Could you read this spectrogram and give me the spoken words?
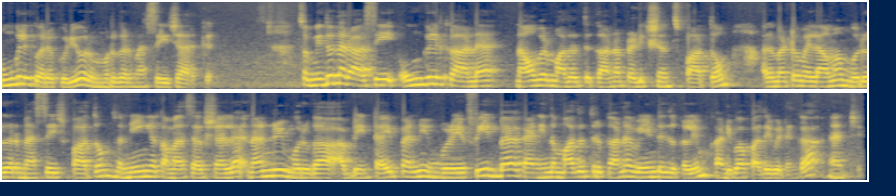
உங்களுக்கு வரக்கூடிய ஒரு முருகர் மெசேஜாக இருக்குது ஸோ மிதுன ராசி உங்களுக்கான நவம்பர் மாதத்துக்கான ப்ரெடிக்ஷன்ஸ் பார்த்தோம். அது மட்டும் இல்லாமல் முருகர் மெசேஜ் பார்த்தோம். ஸோ நீங்கள் கமெண்ட் செக்ஷனில் நன்றி முருகா அப்படின்னு டைப் பண்ணி உங்களுடைய ஃபீட்பேக் அண்ட் இந்த மாதத்திற்கான வேண்டுதல்களையும் கண்டிப்பாக பதிவிடுங்க. நன்றி.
